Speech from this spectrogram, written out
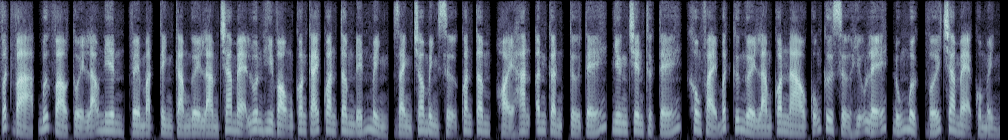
vất vả, bước vào tuổi lão niên, về mặt tình cảm người làm cha mẹ luôn hy vọng con cái quan tâm đến mình, dành cho mình sự quan tâm, hỏi han, ân cần, tử tế, nhưng trên thực tế, không phải bất cứ người làm con nào cũng cư xử hữu lễ, đúng mực với cha mẹ của mình.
